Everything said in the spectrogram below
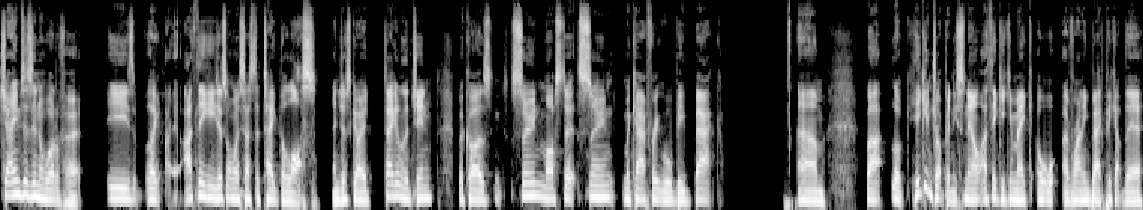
James is in a world of hurt. He's like, I think he just almost has to take the loss and just go take it on the chin because soon Mostert, soon McCaffrey will be back. Um, but look, he can drop Benny Snell. I think he can make a, a, running back pick up there.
